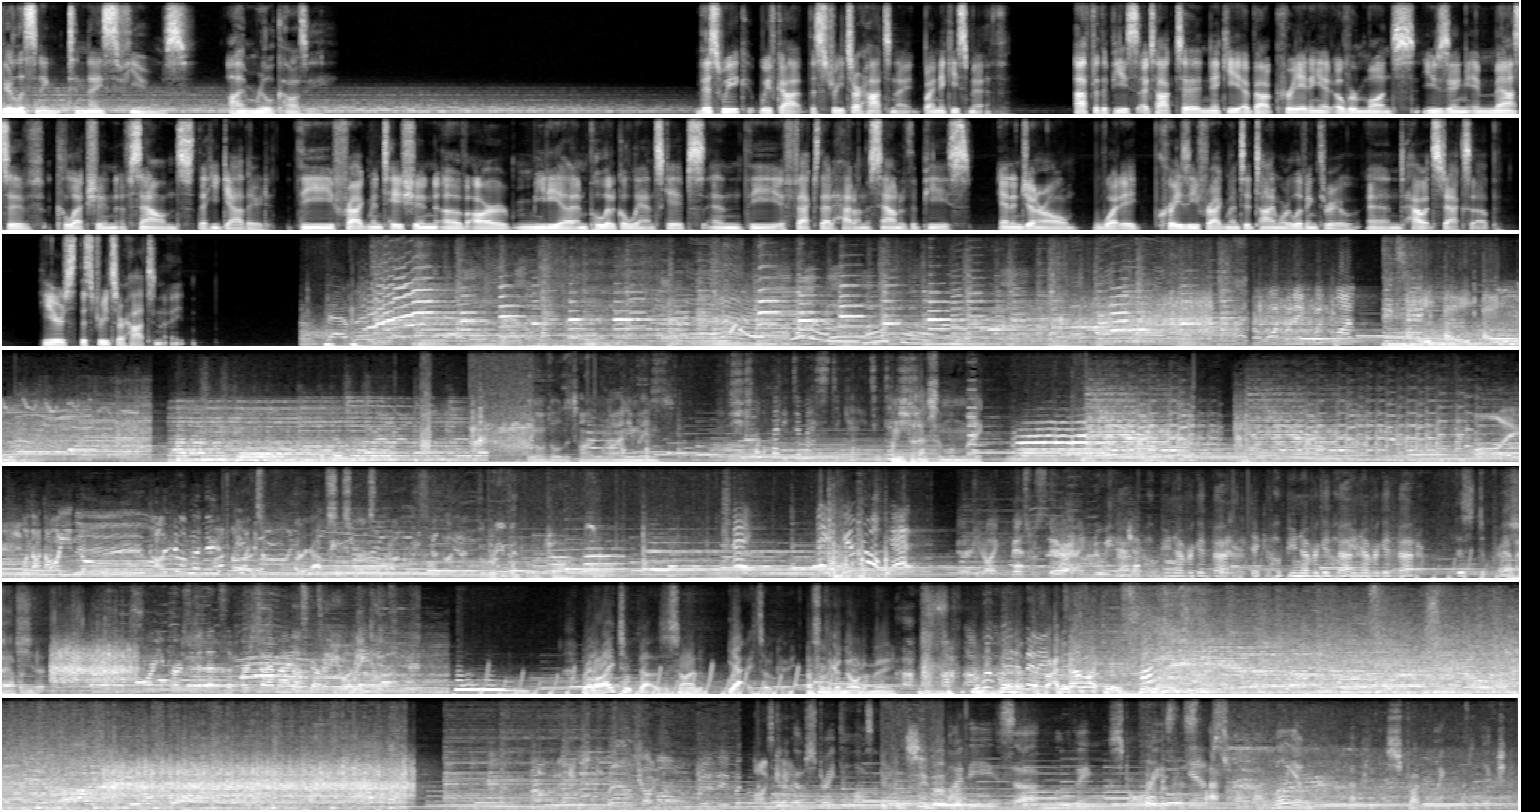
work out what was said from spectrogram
You're listening to Nice Fumes. I'm Real Causey. This week, we've got The Streets Are Hot Tonight by Nikki Smith. After the piece, I talked to Nikki about creating it over months using a massive collection of sounds that he gathered. The fragmentation of our media and political landscapes and the effect that had on the sound of the piece, and in general, what a crazy fragmented time we're living through and how it stacks up. Here's The Streets Are Hot Tonight. Not domesticated, I'm is she? dating someone, mate. Hey, hey, you not yet? You know, like Vince was there, and I knew he had. I hope you never get better. I hope you never get better. You never get better. This depression happened. shit. horny person, but that's the first time I discovered it. Well, I took that as a sign of, yeah, it's okay. That sounds like a no to me. Wait a minute. Exactly. go straight to Las Vegas by these uh, moving stories. This last one by William about people struggling with addiction.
